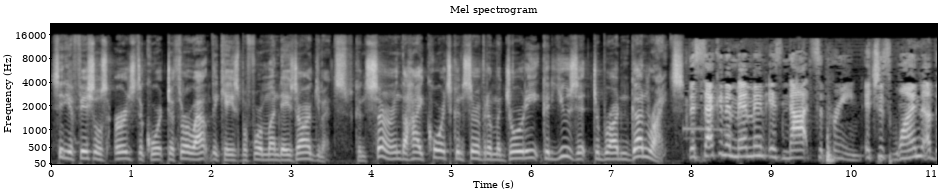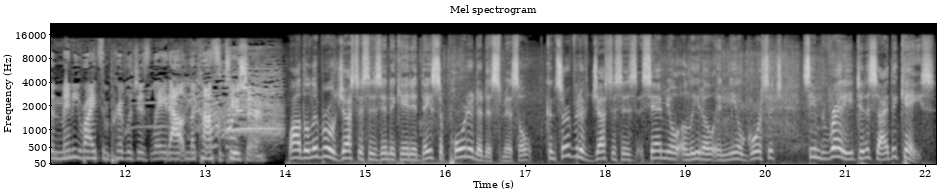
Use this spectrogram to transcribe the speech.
City officials urged the court to throw out the case before Monday's arguments, concerned the High Court's conservative majority could use it to broaden gun rights. The Second Amendment is not supreme. It's just one of the many rights and privileges laid out in the Constitution. While the liberal justices indicated they supported a dismissal, conservative justices Samuel Alito and Neil Gorsuch seemed ready to decide the case.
